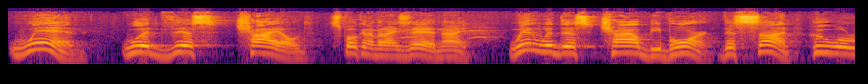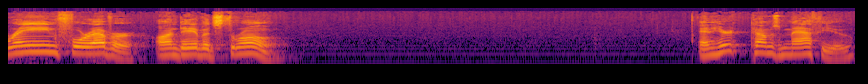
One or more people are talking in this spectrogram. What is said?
When would this child, spoken of in Isaiah 9, when would this child be born, this son who will reign forever on David's throne? And here comes Matthew,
